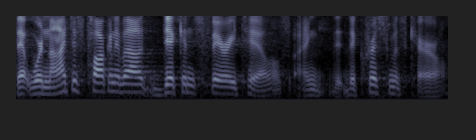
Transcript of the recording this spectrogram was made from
that we're not just talking about Dickens fairy tales and the Christmas Carol.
